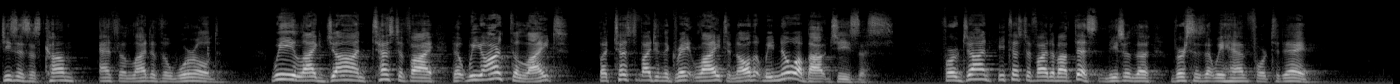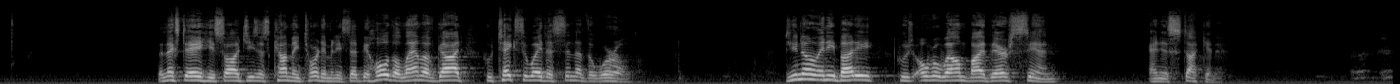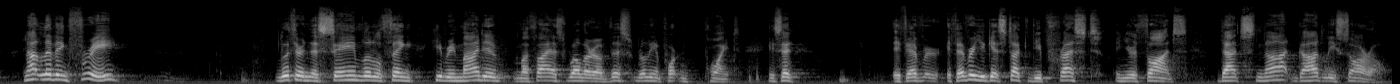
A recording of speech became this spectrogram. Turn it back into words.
Jesus has come as the light of the world We, like John, testify that we aren't the light, but testify to the great light and all that we know about Jesus. For John, he testified about this. These are the verses that we have for today. The next day he saw Jesus coming toward him, and he said, Behold, the Lamb of God who takes away the sin of the world. Do you know anybody who's overwhelmed by their sin and is stuck in it? Not living free. Luther, in this same little thing, he reminded Matthias Weller of this really important point. He said, if ever, if ever you get stuck depressed in your thoughts, that's not godly sorrow.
